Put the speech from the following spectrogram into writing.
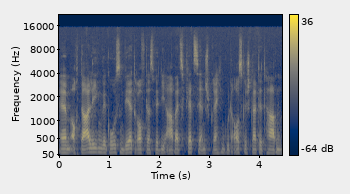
Ähm, auch da legen wir großen Wert darauf, dass wir die Arbeitsplätze entsprechend gut ausgestattet haben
